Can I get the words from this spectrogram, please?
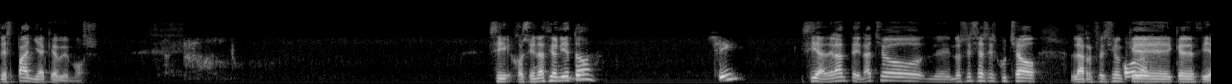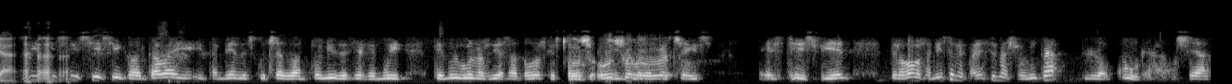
España que vemos? Sí, José Ignacio Nieto. Sí. Sí, adelante, Nacho. Eh, no sé si has escuchado la reflexión que, decía. Sí, sí, sí, sí, contaba y, también he escuchado a Antonio y decía que muy, que muy buenos días a todos, que estéis, estéis bien. Pero vamos, a mí esto me parece una absoluta locura. O sea,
